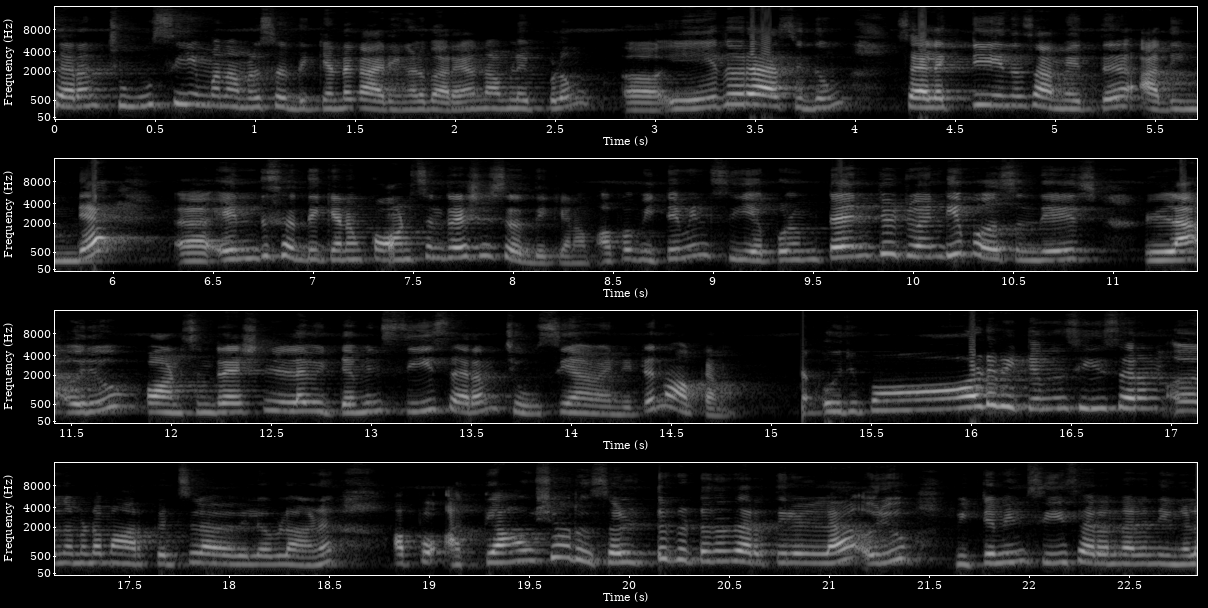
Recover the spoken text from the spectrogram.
സെറം ചൂസ് ചെയ്യുമ്പോൾ നമ്മൾ ശ്രദ്ധിക്കേണ്ട കാര്യങ്ങൾ പറയാം. നമ്മളെപ്പോഴും ഏതൊരു ആസിഡും സെലക്ട് ചെയ്യുന്ന സമയത്ത് അതിന്റെ എന്ത് ശ്രദ്ധിക്കണം? കോൺസെൻട്രേഷൻ ശ്രദ്ധിക്കണം. അപ്പോൾ വിറ്റമിൻ സി എപ്പോഴും ടെൻ ടു ട്വന്റി പെർസെന്റേജ് ഉള്ള ഒരു കോൺസെൻട്രേഷൻ ഉള്ള വിറ്റമിൻ സി സെറം ചൂസ് ചെയ്യാൻ വേണ്ടിയിട്ട് നോക്കണം. ഒരുപാട് വിറ്റമിൻ സി സെറം നമ്മുടെ മാർക്കറ്റ്സിൽ അവൈലബിൾ ആണ്. അപ്പോൾ അത്യാവശ്യം റിസൾട്ട് കിട്ടുന്ന തരത്തിലുള്ള ഒരു വിറ്റമിൻ സി സെറം തന്നെ നിങ്ങൾ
